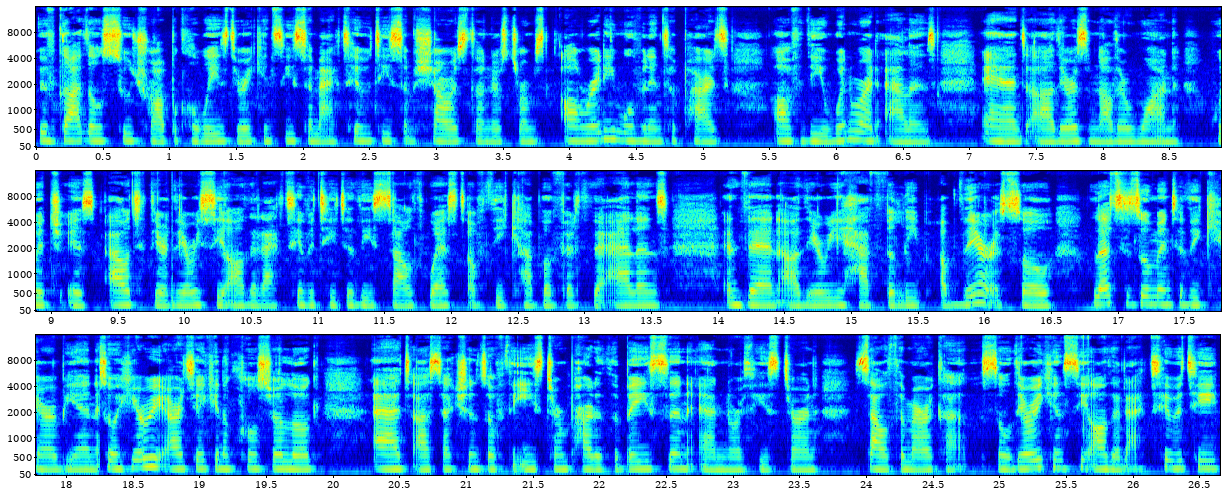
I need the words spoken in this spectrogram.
we've got those two tropical waves. There you can see some activity, some showers, thunderstorms already moving into parts of the Windward Islands. And uh, there's another one which is out there. There we see all that activity to the southwest of the Cabo Verde Islands. And then uh, there we have Philippe up there. So let's zoom into the Caribbean. So here we are taking a closer look at uh, sections of the eastern part of the basin and northeastern South America. So there you can see all that activity.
